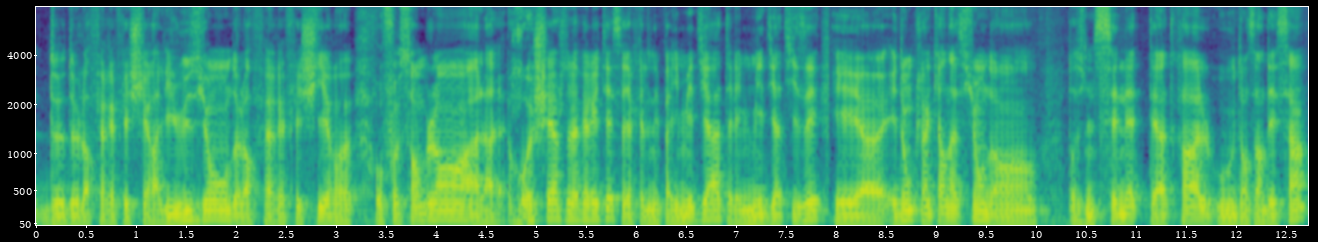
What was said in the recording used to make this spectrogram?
de, leur faire réfléchir à l'illusion, de leur faire réfléchir euh, au faux semblant, à la recherche de la vérité, c'est-à-dire qu'elle n'est pas immédiate, elle est médiatisée. Et, donc l'incarnation dans une scénette théâtrale ou dans un dessin,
